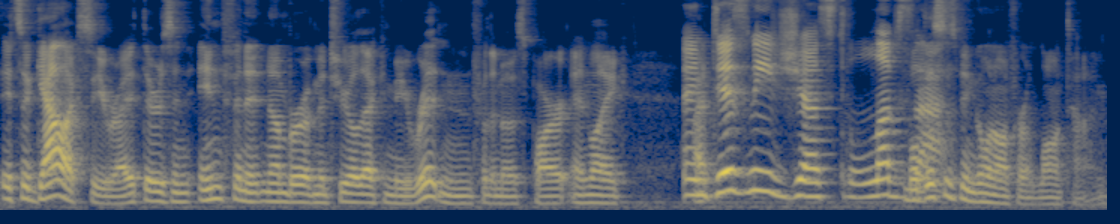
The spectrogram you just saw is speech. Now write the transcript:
It's a galaxy, right? There's an infinite number of material that can be written for the most part, and like, and I- Disney just loves well, that. this has been going on for a long time,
